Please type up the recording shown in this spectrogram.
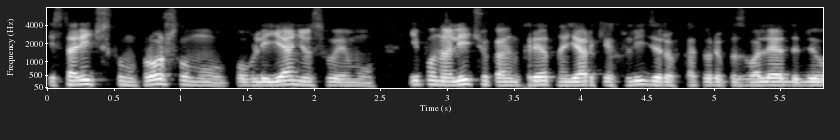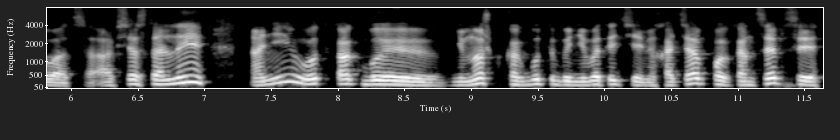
историческому прошлому, по влиянию своему и по наличию конкретно ярких лидеров, которые позволяют добиваться. А все остальные, они вот как бы немножко как будто бы не в этой теме. Хотя по концепции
